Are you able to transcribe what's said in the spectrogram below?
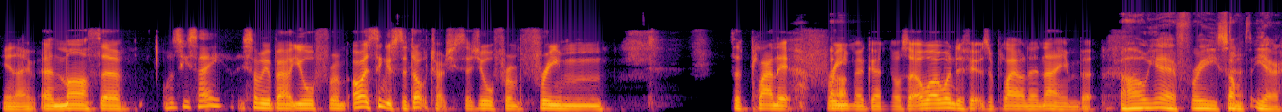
you know, and Martha. What does he say? Something about you're from. Oh, I think it's the Doctor actually says you're from Freem, the planet Freemagon or so. Oh, I wonder if it was a play on her name, but Oh yeah, free something. Yeah,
